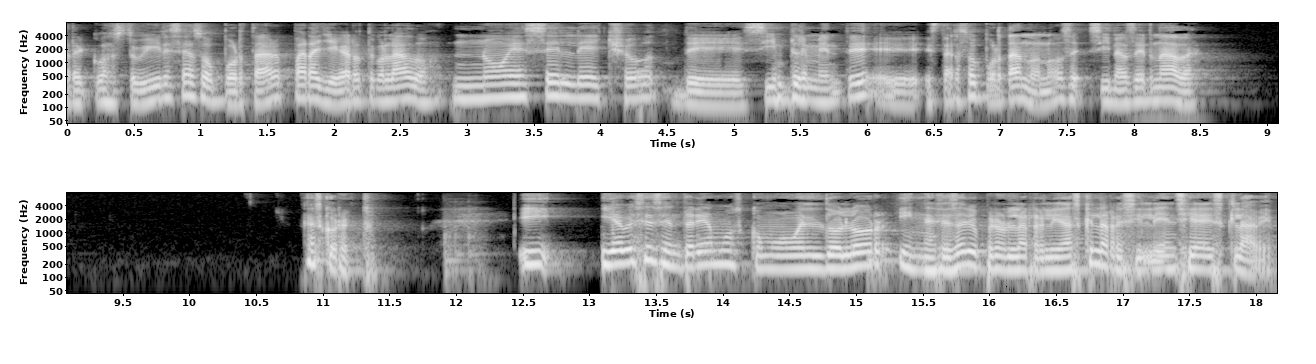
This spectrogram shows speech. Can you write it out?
reconstruirse, a soportar para llegar a otro lado. No es el hecho de simplemente eh, estar soportando, ¿no? Sin hacer nada. Es correcto. Y y a veces entraríamos como el dolor innecesario, pero la realidad es que la resiliencia es clave.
